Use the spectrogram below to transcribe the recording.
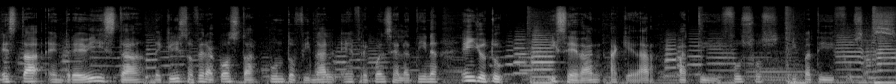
esta entrevista de Christopher Acosta, punto final en frecuencia latina en YouTube y se van a quedar patidifusos y patidifusas.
